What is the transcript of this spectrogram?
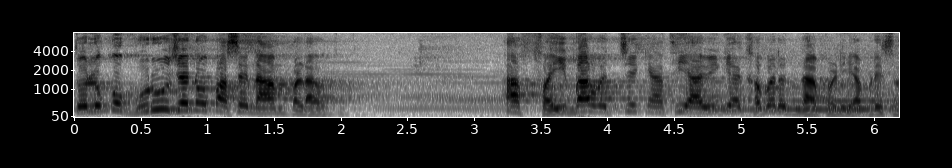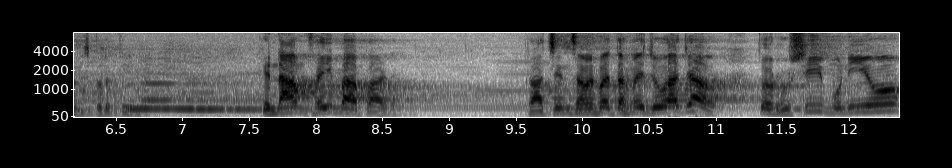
તો લોકો ગુરુજનો પાસે નામ પડાવતા. આ ફૈબા વચ્ચે ક્યાંથી આવી ગયા ખબર જ ના પડી આપણી સંસ્કૃતિમાં. કે નામ ફૈબા પાડે. પ્રાચીન સમયમાં તમે જોવા જાઓ તો ઋષિ મુનિઓ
